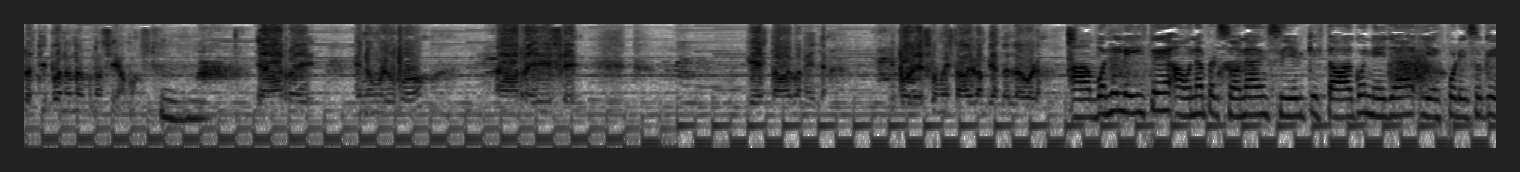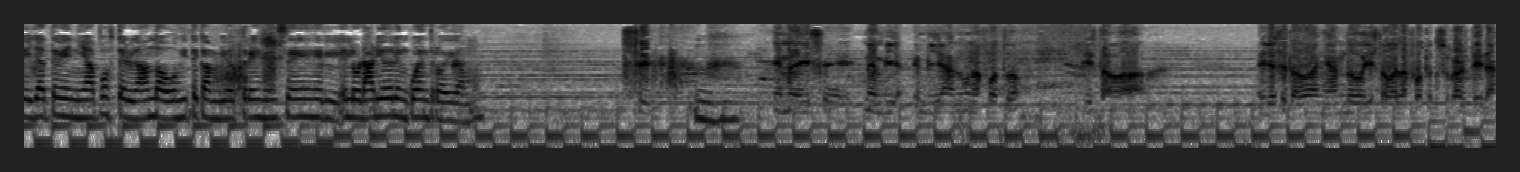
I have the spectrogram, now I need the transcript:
Los tipos no nos conocíamos. Y agarré en un grupo, agarré y dice que estaba con ella. Y por eso me estaba cambiando la hora. Ah, vos le leíste a una persona decir que estaba con ella y es por eso que ella te venía postergando a vos y te cambió tres veces el, horario del encuentro, digamos. Sí. Y me dice, me envían una foto y estaba, ella se estaba bañando y estaba la foto en su cartera.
